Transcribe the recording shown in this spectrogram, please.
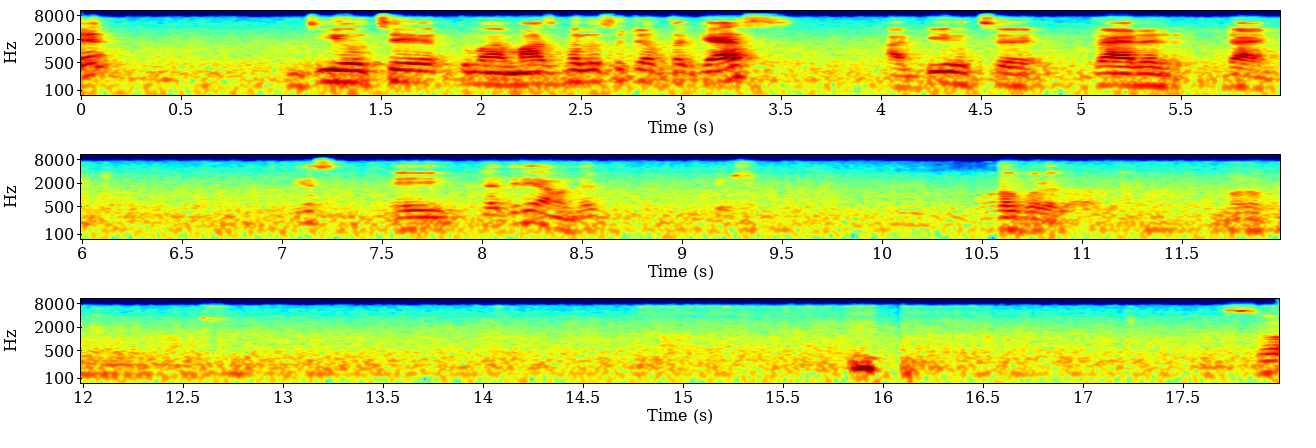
এ জি হচ্ছে তোমার mass velocity of the gas আর ডি হচ্ছে ড্রায়ারের ডায়ামিটার ঠিক আছে? এইটা দিয়ে আমাদের বড় করে দেওয়া বড় করে দিলে সো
